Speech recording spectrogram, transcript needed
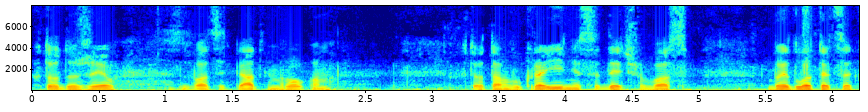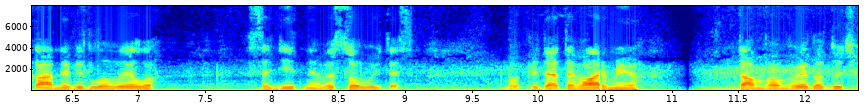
хто дожив з 25-м роком, хто там в Україні сидить, щоб вас бидло ТЦК не відловило. Сидіть, не висовуйтесь, бо підете в армію, там вам видадуть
